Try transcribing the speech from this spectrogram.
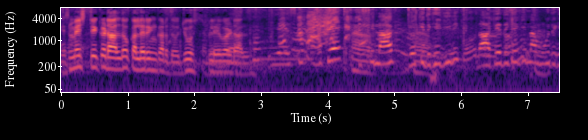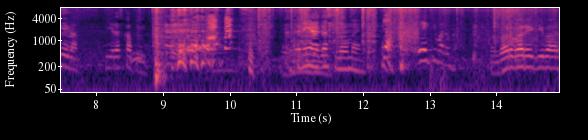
इसमें स्टिक डाल दो कलरिंग कर दो जूस फ्लेवर डाल दो। ये इसकी आँखें हाँ। इसकी नाक जो कि दिखेगी नहीं ना आँखें दिखेगी ना मुँह दिखेगा। ये रस का पेट अपने यहाँ का स्नोमैन एक ही बार में। भर भर एक ही बार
